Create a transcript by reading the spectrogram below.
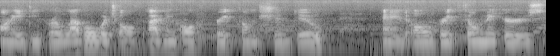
on a deeper level, which all I think all great films should do and all great filmmakers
